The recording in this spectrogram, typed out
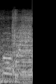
그래도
